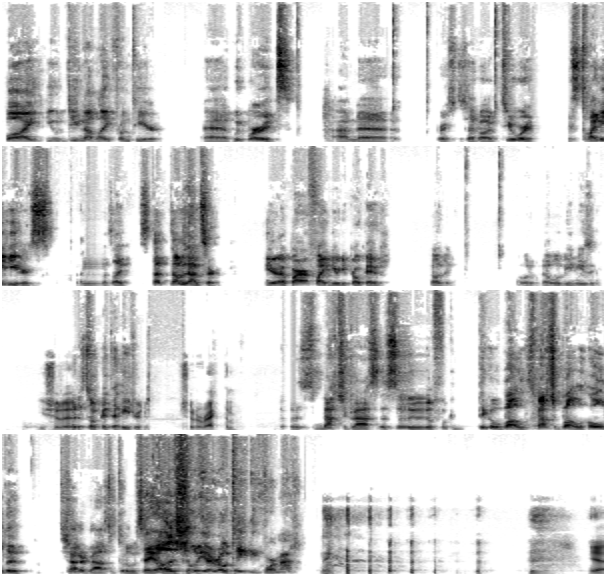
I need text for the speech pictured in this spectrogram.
why you do not like frontier." uh, with words. And uh, person said, "I have two words: it's tiny leaders." And it's like that's not an answer. You're, a bar fight nearly broke out. Oh, that would, that would be amusing. You should have don't get the hatred. should have wrecked them. Smash a glass, this uh, fucking big old bottle, smash a bottle, hold the shattered glass up to them and say, "I'll show you a rotating format." yeah.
